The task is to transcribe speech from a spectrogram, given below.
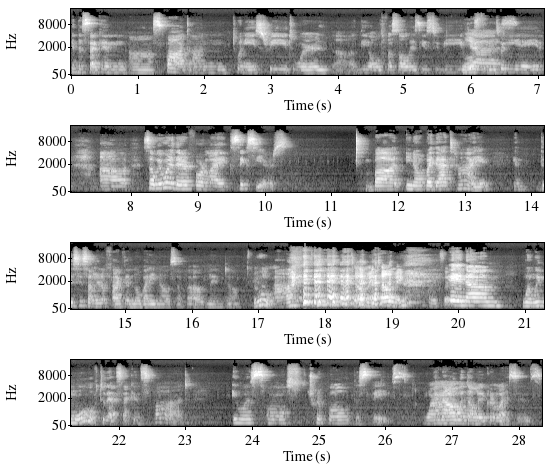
in the second uh, spot on 28th Street, where uh, the old Fasoles used to be, Yes. 28. Uh, so we were there for like six years. But, you know, by that time, and this is a little fact that nobody knows about Lindo. Ooh. Uh, tell me, tell me. And um, when we moved to that second spot, it was almost triple the space. Wow. And now with the liquor license.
